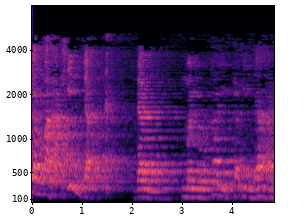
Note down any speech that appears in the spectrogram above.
yang maha indah dan menyukai keindahan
